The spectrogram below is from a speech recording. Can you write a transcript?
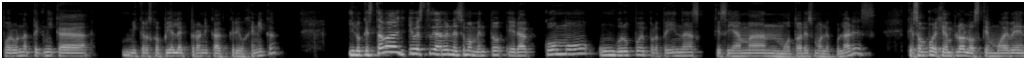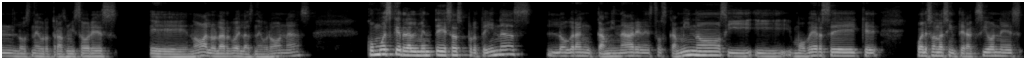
por una técnica microscopía electrónica criogénica. Y lo que estaba yo estudiando en ese momento era cómo un grupo de proteínas que se llaman motores moleculares, que son, por ejemplo, los que mueven los neurotransmisores eh, ¿no? a lo largo de las neuronas, cómo es que realmente esas proteínas logran caminar en estos caminos y, moverse, que, cuáles son las interacciones,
